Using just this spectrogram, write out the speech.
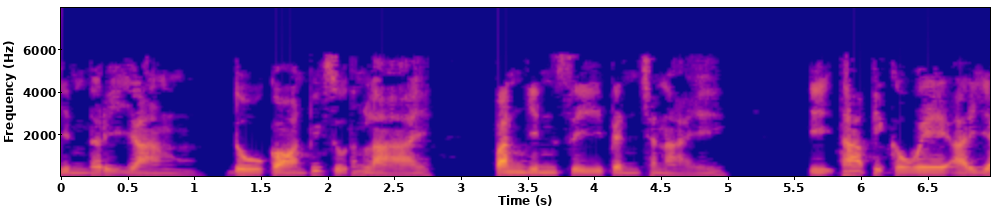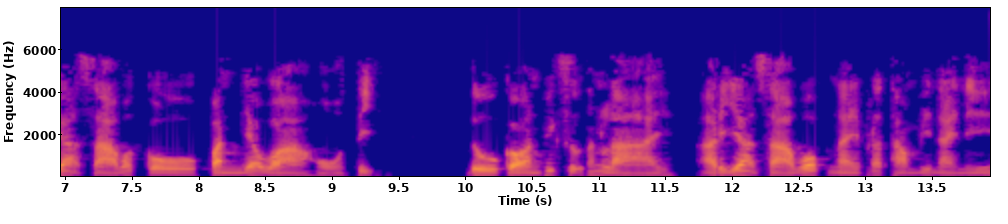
ญินทริยัง ดูก่อนภิกษุทั้งหลาย ปัญญินทรีย์เป็นไฉนอิธะ ภิกขเวอริยสาวโก ปัญญวาโหติ ดูก่อนภิกษุทั้งหลาย อริยสาวกในพระธรรมวินัยนี้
